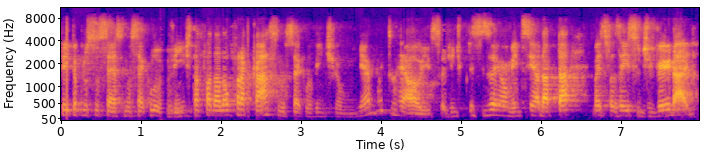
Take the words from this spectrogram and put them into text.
feita para o sucesso no século XX está fadada ao fracasso no século XXI. E é muito real isso. A gente precisa realmente se adaptar, mas fazer isso de verdade.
